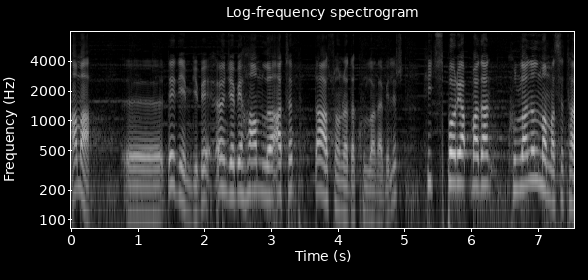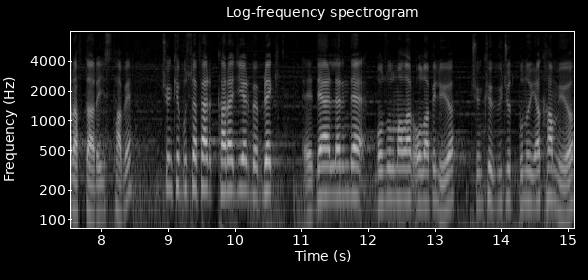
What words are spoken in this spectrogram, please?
Ama e, dediğim gibi önce bir hamlığı atıp daha sonra da kullanabilir. Hiç spor yapmadan kullanılmaması taraftarıyız tabi. Çünkü bu sefer karaciğer böbrek e, değerlerinde bozulmalar olabiliyor. Çünkü vücut bunu yakamıyor,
